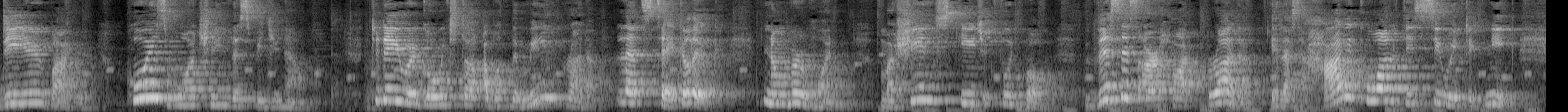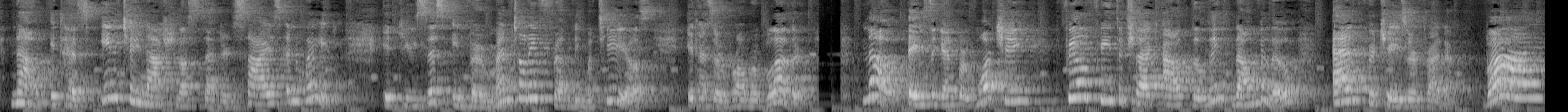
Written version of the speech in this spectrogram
Dear buyer, who is watching this video now? Today we're going to talk about the main product. Let's take a look. Number one, Machine Stitch Football. This is our hot product. It has a high quality sewing technique. Now, it has international standard size and weight. It uses environmentally friendly materials. It has a rubber bladder. Now, thanks again for watching. Feel free to check out the link down below and purchase your product. Bye!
